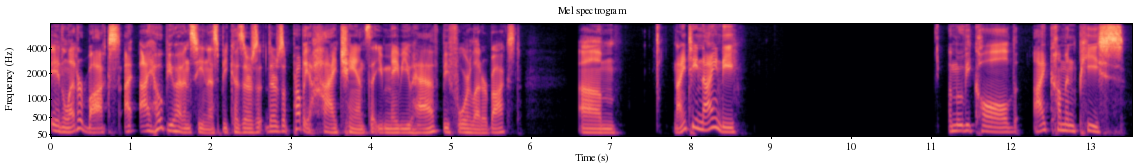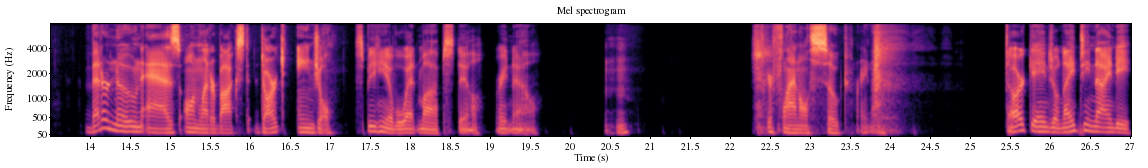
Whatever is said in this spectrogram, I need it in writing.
in Letterboxd, I, I hope you haven't seen this because there's a, there's a, probably a high chance that you maybe you have before Letterboxd. Um, 1990, a movie called "I Come in Peace," better known as on Letterboxd "Dark Angel." Speaking of wet mops, Dale, right now. Your flannel is soaked right now. Dark Angel, 1990.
